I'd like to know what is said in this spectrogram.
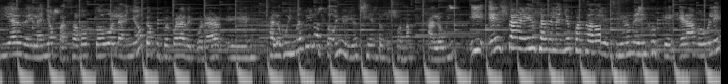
guía del año pasado todo el año. La ocupé para decorar en Halloween, más bien otoño yo siento que fue más Halloween. Y esta es la del año pasado. El señor me dijo que era doble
